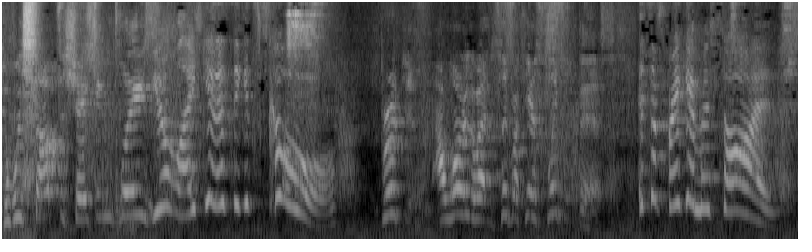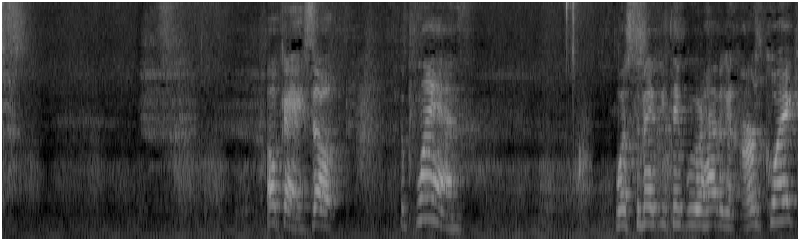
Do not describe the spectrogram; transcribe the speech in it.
Can we stop the shaking, please? You don't like it? I think it's cool. Bridget, I want to go back to sleep. I can't sleep with this. It's a freaking massage. Okay, so the plan was to make me think we were having an earthquake.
